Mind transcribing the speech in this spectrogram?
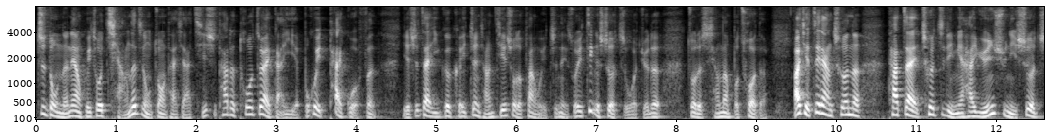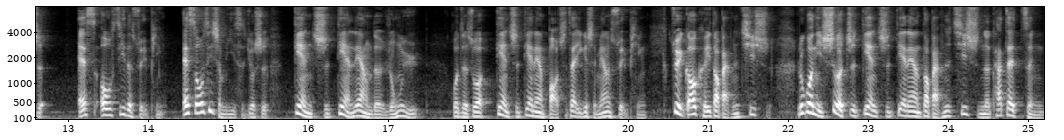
制动能量回收强的这种状态下，其实它的拖拽感也不会太过分，也是在一个可以正常接受的范围之内，所以这个设置我觉得做的是相当不错的。而且这辆车呢，它在车机里面还允许你设置 SOC 的水平。SOC 什么意思？就是电池电量的冗余，或者说电池电量保持在一个什么样的水平，最高可以到百分之七十。如果你设置电池电量到百分之七十呢，它在整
